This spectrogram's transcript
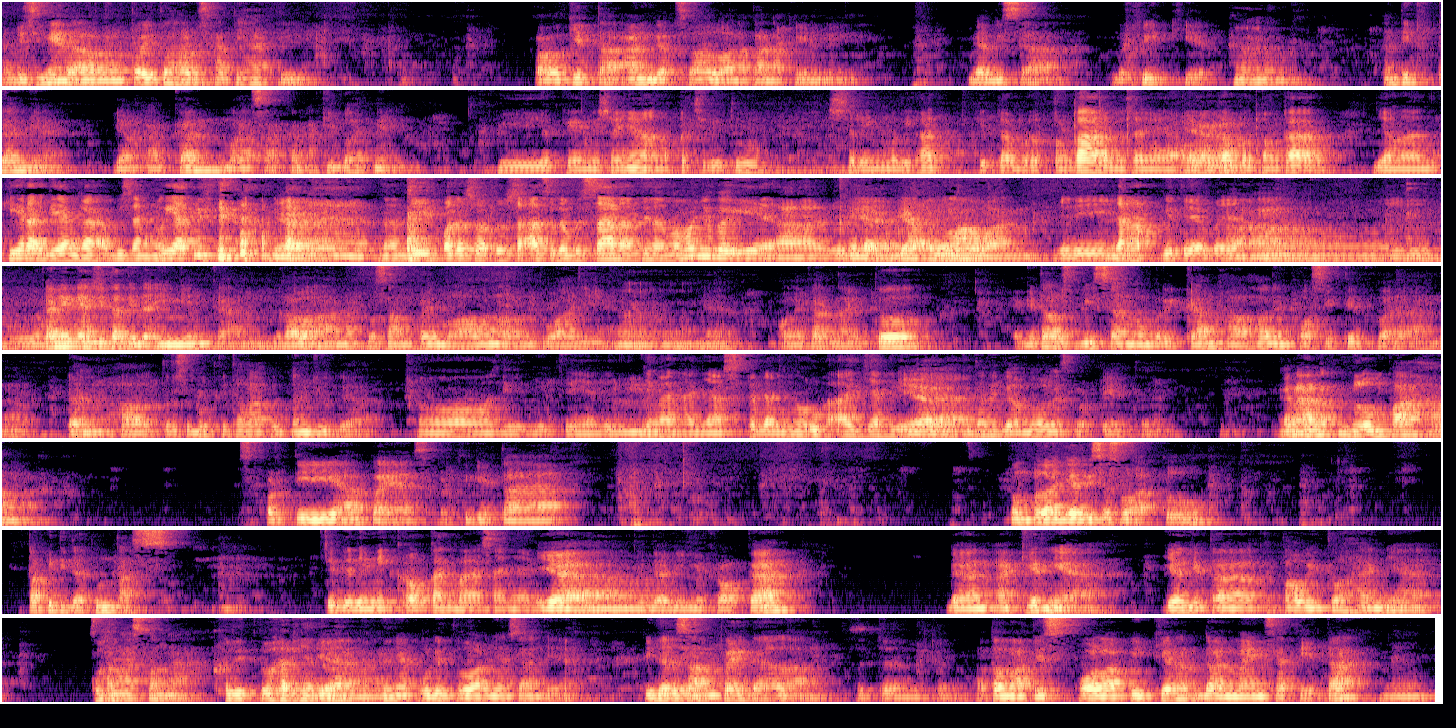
Nah, di sini orang tua itu harus hati-hati. Kalau kita anggap selalu anak-anak ini nggak bisa berpikir, Hmm. nanti kitanya yang akan merasakan akibatnya. Iya, kayak misalnya anak kecil itu sering melihat kita bertengkar misalnya, orang Ya. tua bertengkar. Jangan kira dia nggak bisa ngelihat. Ya, nanti pada suatu saat sudah besar nanti dan mama juga iya gitu ya kan. dia akan melawan. jadi ngarap gitu ya pak ya iya. Kan ini yang kita tidak inginkan. Kalau anak tuh sampai melawan orang tuanya. Hmm. Ya, oleh karena itu ya kita harus bisa memberikan hal-hal yang positif kepada anak dan hal tersebut kita lakukan juga. oh jadi gitu ya jadi jangan hanya sekedar nyuruh aja gitu Ya, ya, kita tidak boleh seperti itu. Karena anak belum paham seperti apa ya, seperti kita mempelajari sesuatu tapi tidak tuntas. tidak dimikrokan bahasanya gitu Ya, tidak dimikrokan dan akhirnya yang kita ketahui itu hanya setengah-setengah. kulit luarnya Ya, doang hanya kulit luarnya saja. Tidak Iya. sampai dalam. betul betul otomatis pola pikir dan mindset kita Hmm.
